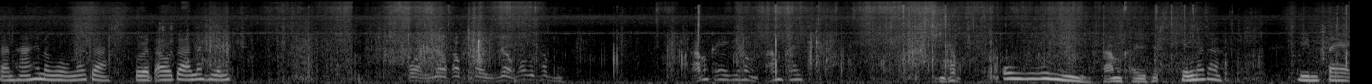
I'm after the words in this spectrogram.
การหาให้นางงงนะจ้ะเปิดเอาจ้ะไม่เห็นปล่อยแล้วครับปล่อยแล้วมาเบิ่งครับสามไข่พี่น้องสามไข่นี่ครับโอ้ยสามไข่ที่เห็นไหมจ้ะดินแตก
